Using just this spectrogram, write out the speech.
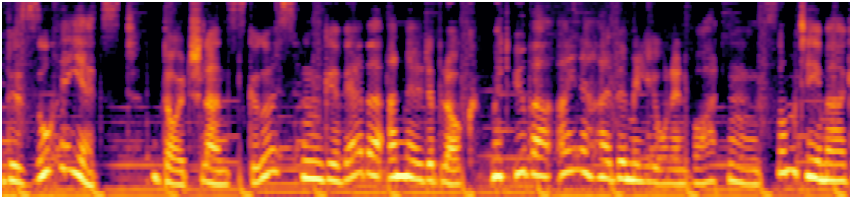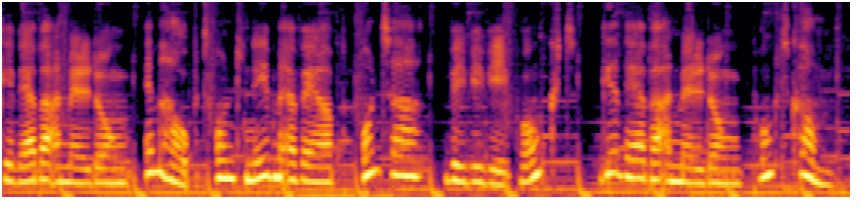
Besuche jetzt Deutschlands größten Gewerbeanmeldeblock mit über eine halbe Million Worten zum Thema Gewerbeanmeldung im Haupt- und Nebenerwerb unter www.gewerbeanmeldung.com.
